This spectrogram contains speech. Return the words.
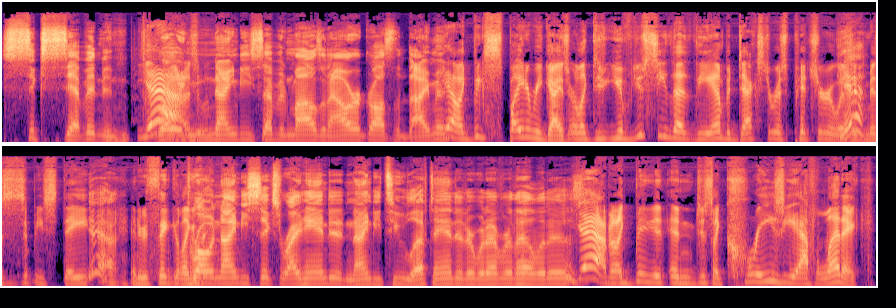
six seven and Yeah. throwing ninety seven miles an hour across the diamond? yeah, like big spidery guys, or like, do you have you seen the the ambidextrous pitcher who was Yeah. at Mississippi State? Yeah. and you're thinking like throwing ninety six right handed and ninety two left handed or whatever the hell it is. Yeah, but like big and just like crazy athletic.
